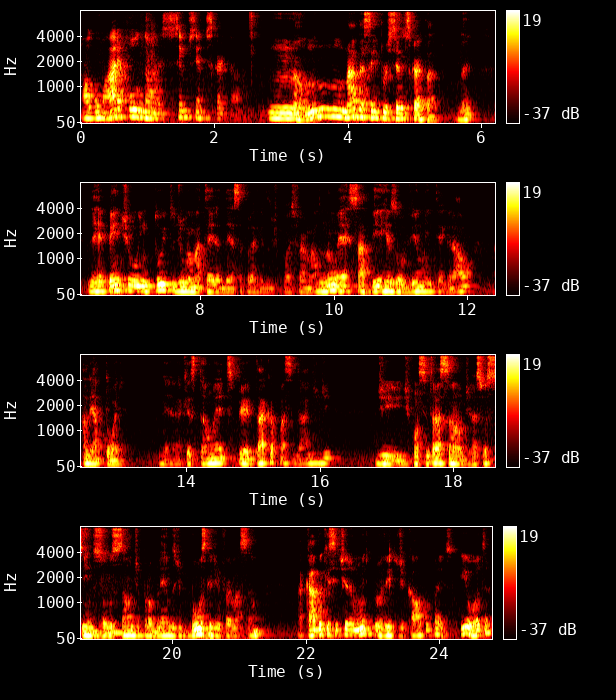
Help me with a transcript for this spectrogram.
alguma área ou não? É 100% descartável? Não, não, nada é 100% descartável, né? De repente, o intuito de uma matéria dessa para a vida de pós-formado não é saber resolver uma integral aleatória. Né? A questão é despertar a capacidade de, de, de concentração, de raciocínio, de solução de problemas, de busca de informação. Acaba que se tira muito proveito de cálculo para isso. E outra,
